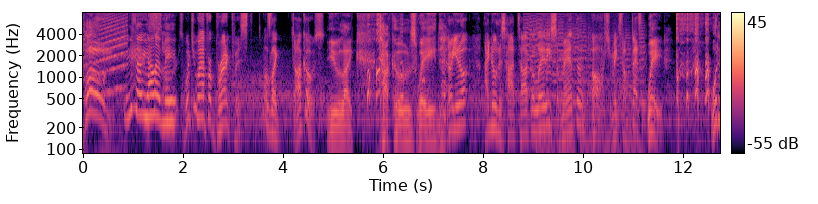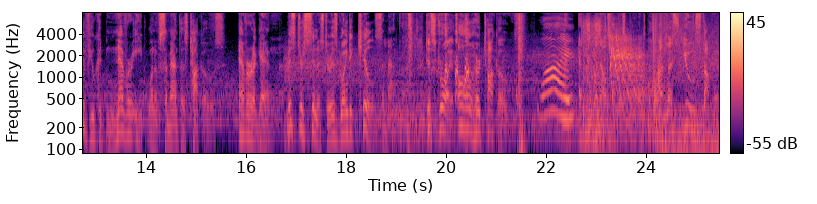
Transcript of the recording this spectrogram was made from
clone! Please don't yell at me. What'd you have for breakfast? Smells like tacos. You like tacos, Wade? Oh, you know, I know this hot taco lady, Samantha. Oh, she makes the best. Wade, what if you could never eat one of Samantha's tacos? Ever again. Mr. Sinister is going to kill Samantha, destroy all her tacos. Why? Everyone else on this planet, unless you stop him.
